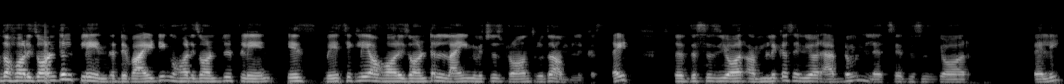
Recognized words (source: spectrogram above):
the horizontal plane, the dividing horizontal plane is basically a horizontal line which is drawn through the umbilicus, right? So if this is your umbilicus in your abdomen, let's say this is your belly.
